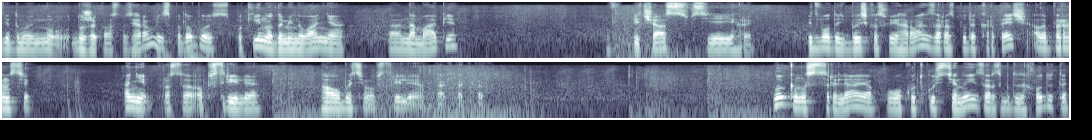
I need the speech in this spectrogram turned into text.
Я думаю, ну, дуже класно зіграв, мені сподобалось. Спокійно домінування е, на мапі під час всієї гри. Підводить близько своїх гармат, зараз буде картеч, але переносить. А ні, просто обстрілює. Гаубицям обстрілює. Так, так, так. Луком стріляє по кутку стіни і зараз буде заходити.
